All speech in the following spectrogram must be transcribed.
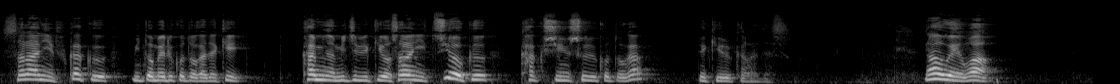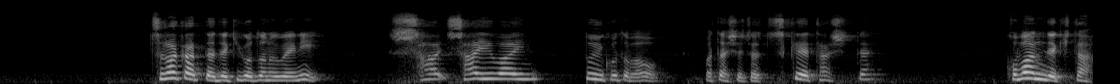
さらに深く認めることができ神の導きをさらに強く確信することができるからです。ナウエンは辛かった出来事の上に幸いという言葉を私たちは付け足して拒んできた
